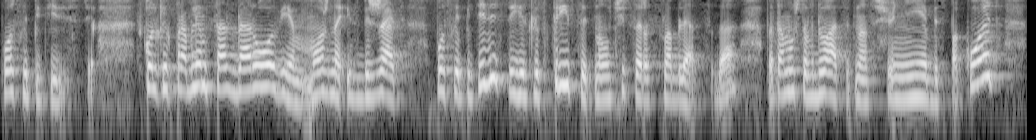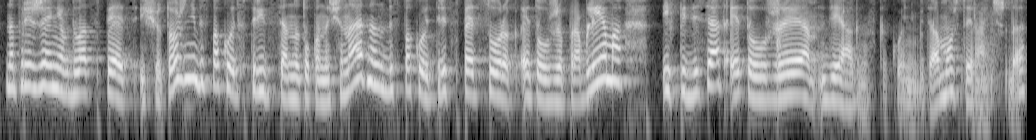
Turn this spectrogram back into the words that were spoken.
после 50, скольких проблем со здоровьем можно избежать после 50, если в 30 научиться расслабляться, да, потому что в 20 нас еще не беспокоит напряжение, в 25 еще тоже не беспокоит, в 30 оно только начинает нас беспокоить, 35-40 это уже проблема, и в 50 это уже диагноз какой-нибудь, а может и раньше, да.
